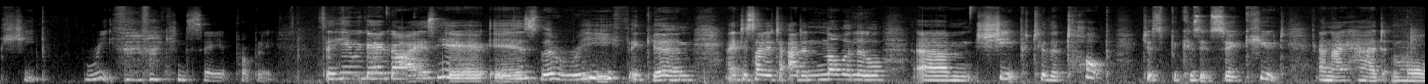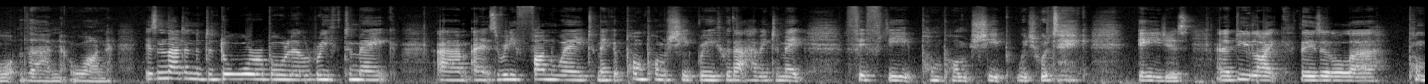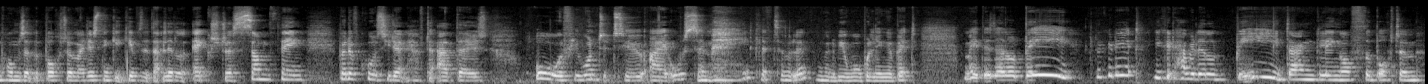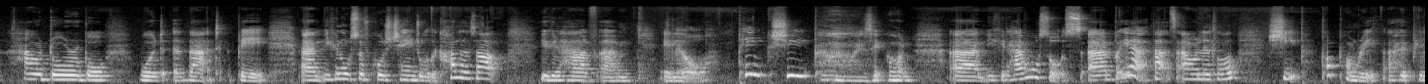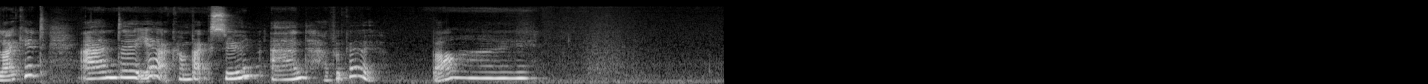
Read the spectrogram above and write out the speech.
sheep wreath, if I can say it properly. So here we go guys, here is the wreath again. I decided to add another little um, sheep to the top just because it's so cute and I had more than one. Isn't that an adorable little wreath to make? Um, and it's a really fun way to make a pom-pom sheep wreath without having to make 50 pom-pom sheep, which would take ages. And I do like those little uh, pom-poms at the bottom. I just think it gives it that little extra something. But of course you don't have to add those Or if you wanted to, I also made, let's have a look, I'm going to be wobbling a bit, I made this little bee. Look at it. You could have a little bee dangling off the bottom. How adorable would that be? Um, you can also, of course, change all the colours up. You could have um, a little pink sheep. Where's it gone? Um, you could have all sorts. Um, but yeah, that's our little sheep pom-pom wreath. I hope you like it. And uh, yeah, come back soon and have a go. Bye.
